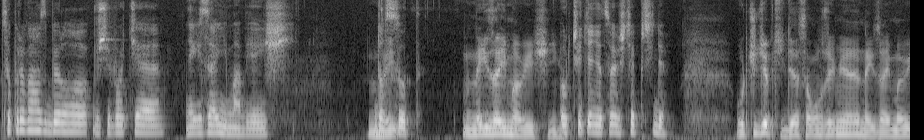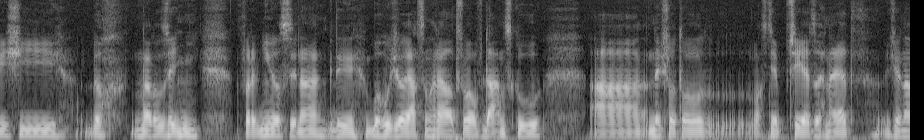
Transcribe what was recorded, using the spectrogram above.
Co pro vás bylo v životě nejzajímavější dosud? Nej, nejzajímavější. Určitě něco ještě přijde. Určitě přijde, samozřejmě nejzajímavější bylo narození prvního syna, kdy bohužel já jsem hrál třeba v Dánsku a nešlo to vlastně přijet hned. Žena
